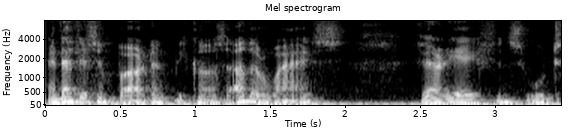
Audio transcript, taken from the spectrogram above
and that is important because otherwise variations would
